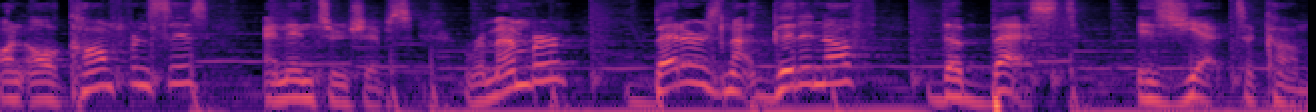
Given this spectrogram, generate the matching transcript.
on all conferences and internships. Remember, better is not good enough, the best is yet to come.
